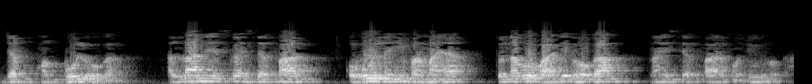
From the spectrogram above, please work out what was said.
جب مقبول ہوگا۔ اللہ نے اس کا استغفار قبول نہیں فرمایا تو نہ وہ واجد ہوگا، نہ استغفار موجود ہوگا۔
